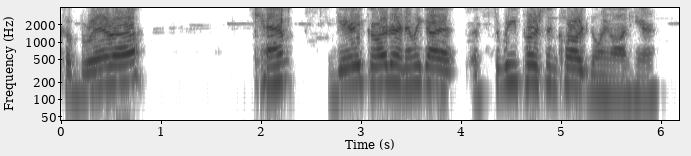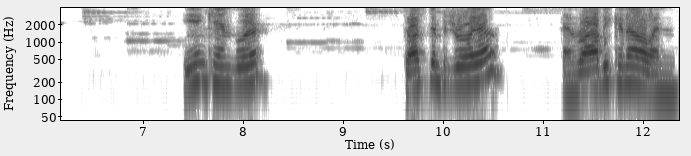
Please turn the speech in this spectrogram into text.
Cabrera. Kemp. Gary Carter. And then we got a, a three-person card going on here. Ian Kinsler. Dustin Pedroia. And Robbie Cano. And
